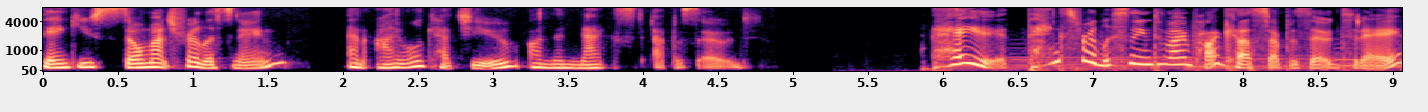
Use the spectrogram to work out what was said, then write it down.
thank you so much for listening, and I will catch you on the next episode. Hey, thanks for listening to my podcast episode today.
